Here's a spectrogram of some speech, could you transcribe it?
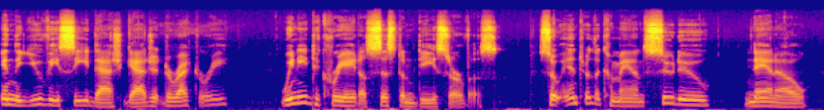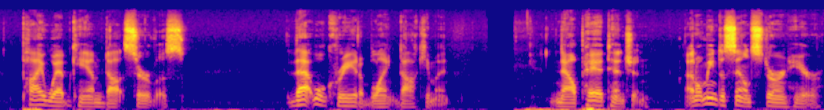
In the UVC-gadget directory, we need to create a systemd service. So enter the command sudo nano piwebcam.service. That will create a blank document. Now pay attention. I don't mean to sound stern here,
